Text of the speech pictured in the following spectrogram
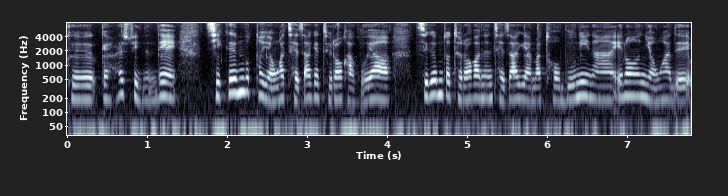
그렇게 할 수 있는데 지금부터 영화 제작에 들어가고요. 지금부터 들어가는 제작이 아마 더 문이나 이런 영화들,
